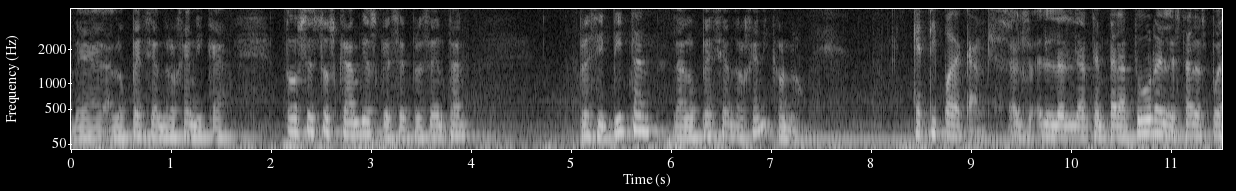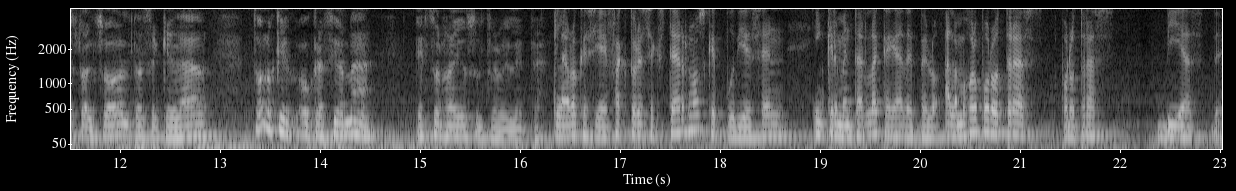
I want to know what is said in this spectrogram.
de alopecia androgénica, todos estos cambios que se presentan precipitan la alopecia androgénica o no? ¿Qué tipo de cambios? La, temperatura, el estar expuesto al sol, la sequedad, todo lo que ocasiona estos rayos ultravioleta. Claro que sí, hay factores externos que pudiesen incrementar la caída de pelo, a lo mejor por otras, por otras vías de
